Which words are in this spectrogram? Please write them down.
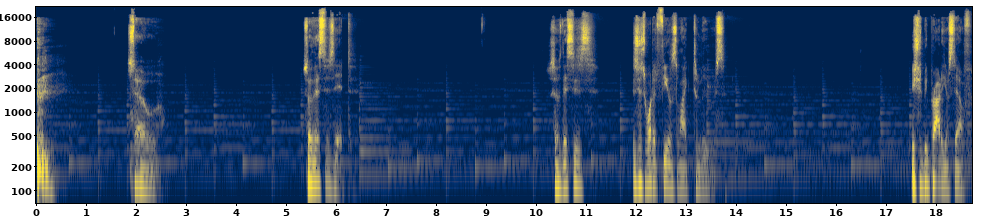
So So this is it. So this is this is what it feels like to lose. You should be proud of yourself.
